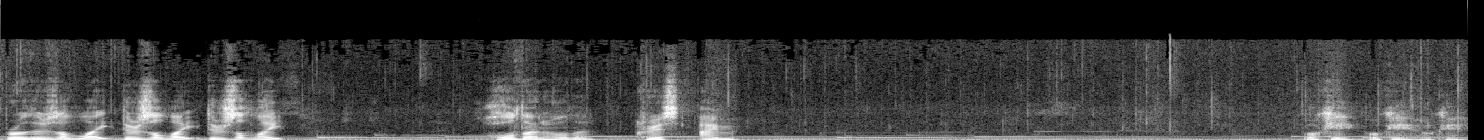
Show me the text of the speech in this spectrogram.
Bro, there's a light, there's a light, there's a light. Hold on, hold on. Chris, I'm... Okay, okay, okay.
